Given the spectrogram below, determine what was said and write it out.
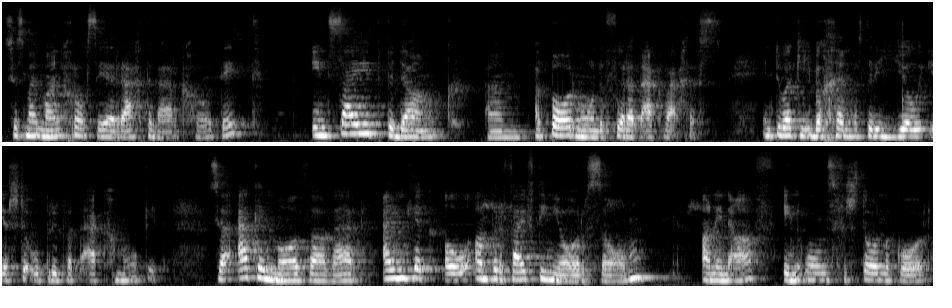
soos my man graag sê 'n regte werk gehad het en sy het bedank ehm um, 'n paar maande voordat ek weg is. En toe ek hier begin was dit die heel eerste oproep wat ek gemaak het. So ek en Martha werk eintlik al amper 15 jaar saam aan en af en ons verstaan mekaar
